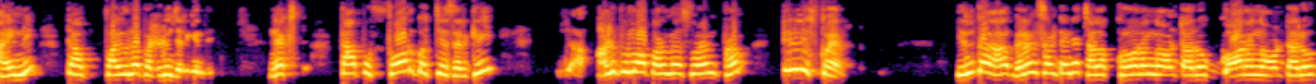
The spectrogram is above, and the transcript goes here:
ఆయన్ని టాప్ ఫైవ్లో పెట్టడం జరిగింది. నెక్స్ట్ టాప్ ఫోర్కి వచ్చేసరికి అనుపమ పరమేశ్వరన్ ఫ్రమ్ టిల్లీ స్క్వేర్. ఇంత విలన్స్ అంటేనే చాలా క్రూరంగా ఉంటారు ఘోరంగా ఉంటారు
